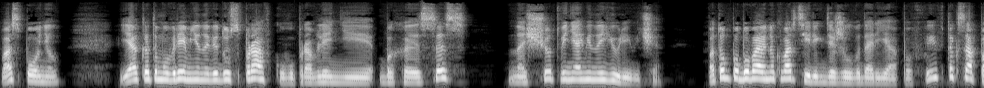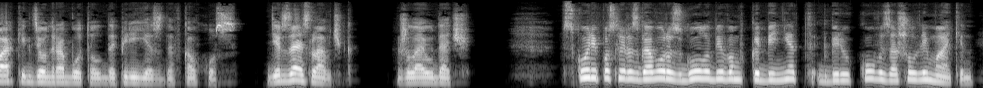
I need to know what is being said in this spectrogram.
Вас понял. Я к этому времени наведу справку в управлении БХСС насчет Вениамина Юрьевича. Потом побываю на квартире, где жил Водорьяпов, и в таксопарке, где он работал до переезда в колхоз. Дерзай, Славочка. Желаю удачи. Вскоре после разговора с Голубевым в кабинет к Бирюкову зашел Лемакин —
